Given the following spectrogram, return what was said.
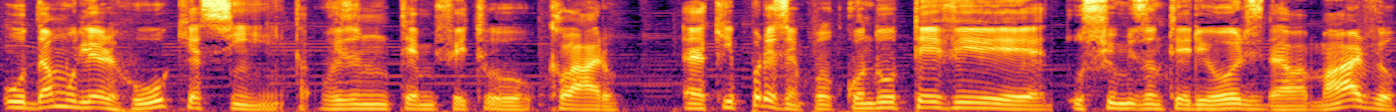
O da Mulher Hulk, assim, talvez eu não tenha me feito claro. É que, por exemplo, quando teve os filmes anteriores da Marvel,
